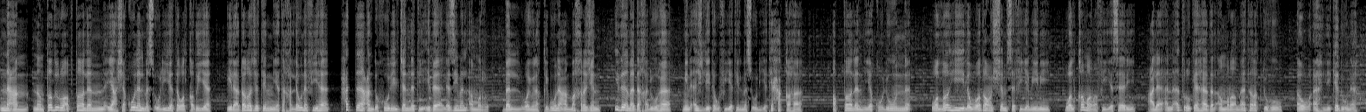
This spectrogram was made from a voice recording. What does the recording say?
نعم ننتظر ابطالا يعشقون المسؤولية والقضية إلى درجة يتخلون فيها حتى عن دخول الجنة إذا لزم الأمر بل وينقبون عن مخرج إذا ما دخلوها من أجل توفية المسؤولية حقها. ابطالا يقولون والله لو وضعوا الشمس في يميني والقمر في يساري على أن أترك هذا الأمر ما تركته أو أهلك دونه.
